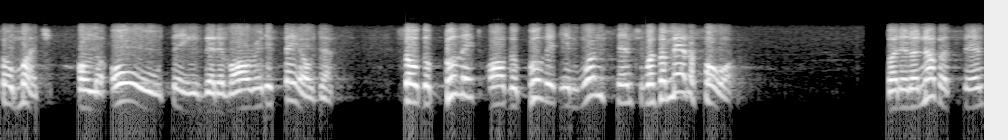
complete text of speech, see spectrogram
so much on the old things that have already failed us. So the bullet or the bullet, in one sense, was a metaphor, but in another sense,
